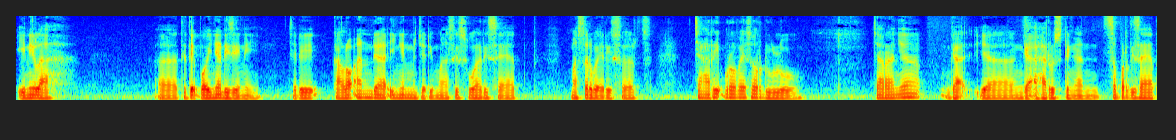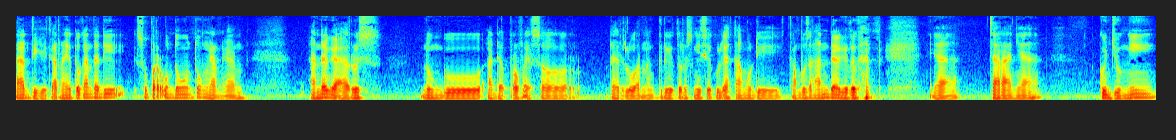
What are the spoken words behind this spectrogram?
inilah uh, titik poinnya di sini jadi kalau Anda ingin menjadi mahasiswa riset, master by research, cari profesor dulu. Caranya nggak ya nggak harus dengan seperti saya tadi karena itu kan tadi super untung-untungan kan. Anda nggak harus nunggu ada profesor dari luar negeri terus ngisi kuliah tamu di kampus Anda gitu kan. ya caranya kunjungi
